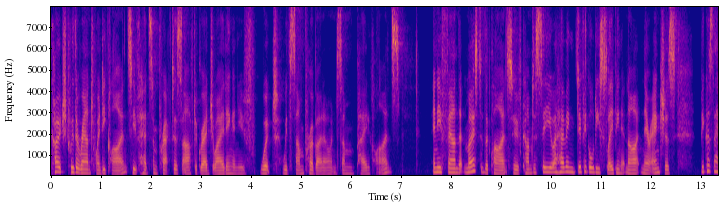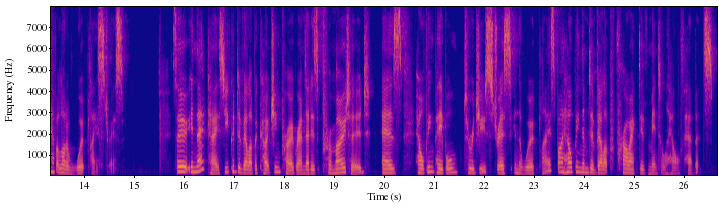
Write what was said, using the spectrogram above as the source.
coached with around 20 clients, you've had some practice after graduating, and you've worked with some pro bono and some paid clients. And you've found that most of the clients who've come to see you are having difficulty sleeping at night and they're anxious because they have a lot of workplace stress. So, in that case, you could develop a coaching program that is promoted as helping people to reduce stress in the workplace by helping them develop proactive mental health habits.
